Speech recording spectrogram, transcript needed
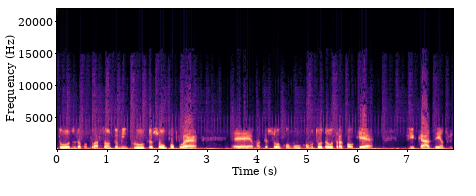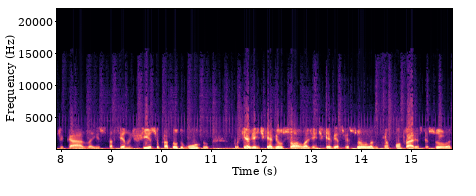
todos da população, que eu me incluo, que eu sou um popular, é, uma pessoa comum como toda outra qualquer, ficar dentro de casa, isso está sendo difícil para todo mundo porque a gente quer ver o sol, a gente quer ver as pessoas, o tempo contrário as pessoas,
